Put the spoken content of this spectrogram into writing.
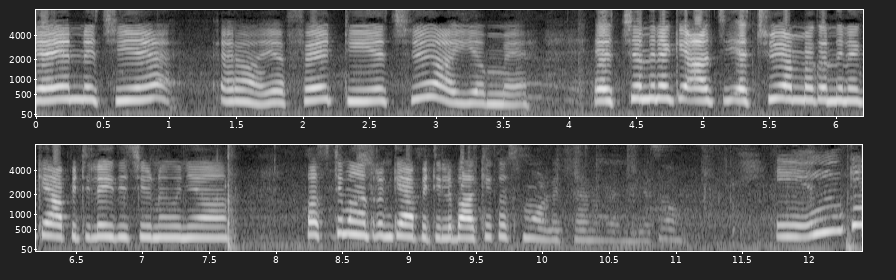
A N H A F A T H I M A H എന്തിനൊക്കെ എച്ച് യു എം ഒക്കെ എന്തിനാ ക്യാപിറ്റൽ എഴുതിച്ചിരുന്നു കുഞ്ഞാ? ഫസ്റ്റ് മാത്രം ക്യാപിറ്റൽ ബാക്കിയൊക്കെ സ്മോൾ വരുന്നത് കേട്ടോ എനിക്ക്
